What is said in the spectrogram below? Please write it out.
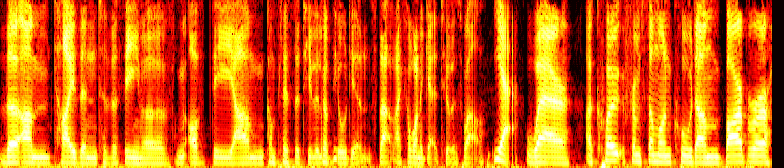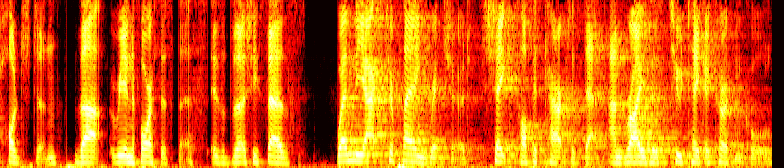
That um ties into the theme of of the um complicity of the audience that like I want to get to as well. Yeah. Where a quote from someone called um Barbara Hodgdon that reinforces this is that she says, when the actor playing Richard shakes off his character's death and rises to take a curtain call,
